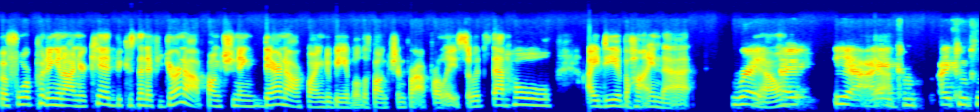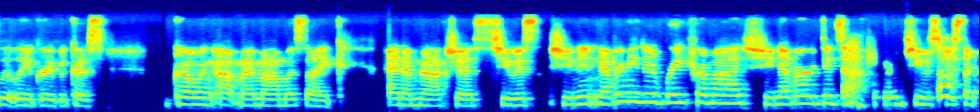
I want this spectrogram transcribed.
before putting it on your kid, because then if you're not functioning, they're not going to be able to function properly. So it's that whole idea behind that. right know? i yeah, Yeah. i com- i completely agree because growing up my mom was like an obnoxious she was she didn't never needed a break from us she never did self-care she was just like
